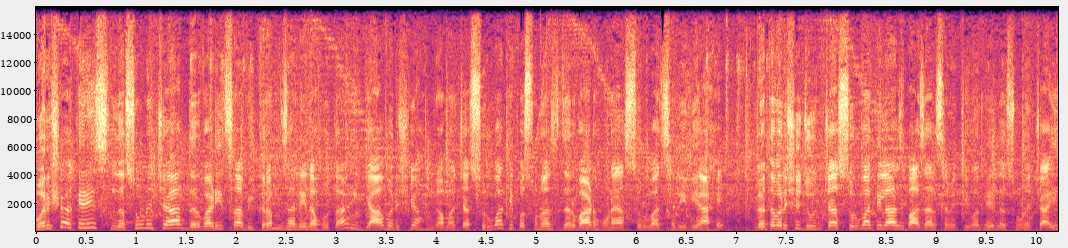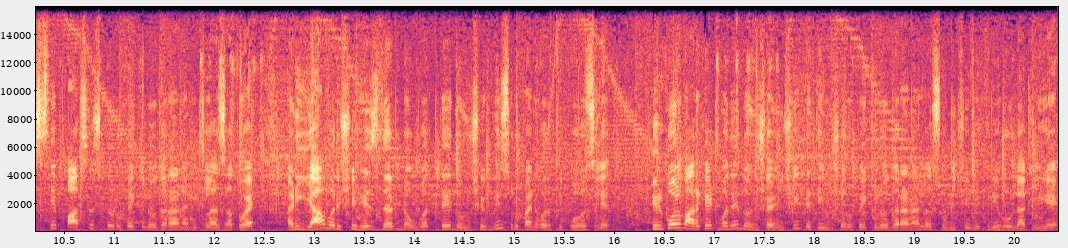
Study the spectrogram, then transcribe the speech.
वर्ष अखेरीस लसूणच्या दरवाढीचा विक्रम झालेला होता आणि यावर्षी हंगामाच्या सुरुवातीपासूनच दरवाढ होण्यास सुरुवात झालेली आहे. गतवर्षी जूनच्या सुरुवातीलाच बाजार समितीमध्ये लसूण चाळीस ते पासष्ट रुपये किलो दराने विकला जातोय आणि यावर्षी हेच दर नव्वद ते दोनशे वीस रुपयांवरती पोहोचलेत. किरकोळ मार्केटमध्ये दोनशे ऐंशी ते तीनशे रुपये किलो दरानं लसूणची विक्री होऊ लागली आहे.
